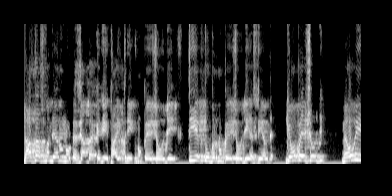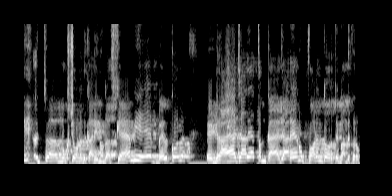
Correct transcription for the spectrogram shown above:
10-10 ਬੰਦਿਆਂ ਨੂੰ ਨੋਟਿਸ ਜਾਂਦਾ ਕਿ ਜੀ 28 ਤਰੀਕ ਨੂੰ ਪੇਸ਼ ਹੋ ਜੀ 30 ਅਕਤੂਬਰ ਨੂੰ ਪੇਸ਼ ਹੋ ਜੀ ਐਸਡੀਐਮ ਦੇ। ਕਿਉਂ ਪੇਸ਼ ਹੋ ਜੀ? ਮੈਂ ਉਹ ਵੀ ਮੁੱਖ ਚੋਣ ਅਧਿਕਾਰੀ ਨੂੰ ਦੱਸ ਕੇ ਆਇਆ ਵੀ ਇਹ ਬਿਲਕੁਲ ਇਹ ਡਰਾਇਆ ਜਾ ਰਿਹਾ ਧਮਕਾਇਆ ਜਾ ਰਿਹਾ ਇਹਨੂੰ ਫੌਰਨ ਤੌਰ ਤੇ ਬੰਦ ਕਰੋ।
